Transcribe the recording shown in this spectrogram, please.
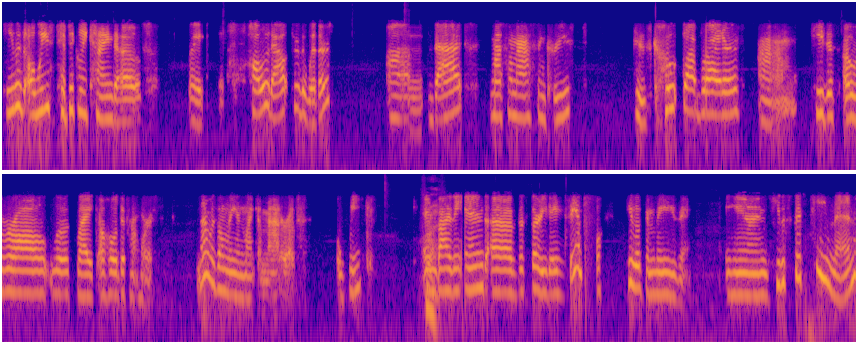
he was always typically kind of like hollowed out through the withers. Um, that muscle mass increased. His coat got brighter. Um, he just overall looked like a whole different horse. And that was only in like a matter of a week. And right. by the end of the 30 day sample, he looked amazing. And he was 15 then.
